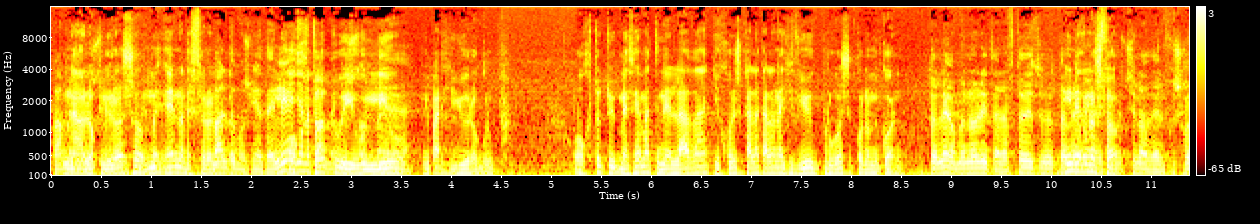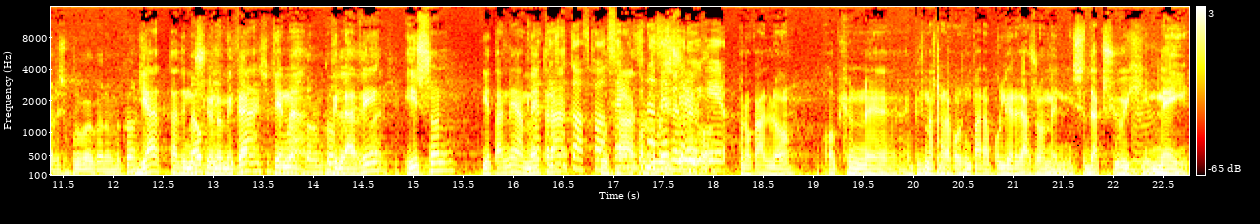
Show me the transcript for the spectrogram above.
Πάμε να ολοκληρώσω με ένα δευτερόλεπτο. Βάλτε μια τελεία για να πάμε του Ιουλίου υπάρχει Eurogroup. 8 με θέμα την Ελλάδα και χωρίς καλά-καλά να έχει βγει ο Υπουργός Οικονομικών. Το λέγαμε νωρίτερα. Αυτό το είναι γνωστό. Με τους συναδέλφους, χωρίς Υπουργό Οικονομικών. Για τα δημοσιονομικά κενά. Δηλαδή, ίσον για τα νέα μέτρα που θα ακολουθήσουν. Προκαλώ όποιον, ε, επειδή μας παρακολουθούν πάρα πολλοί εργαζόμενοι, συνταξιούχοι, mm. νέοι,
